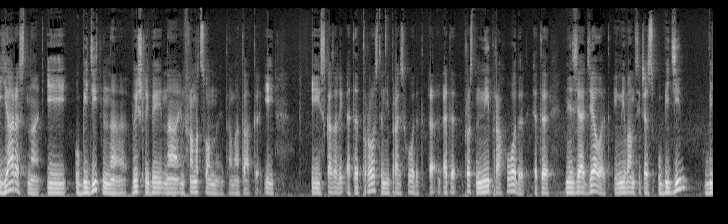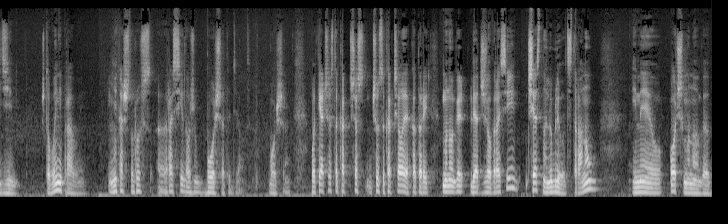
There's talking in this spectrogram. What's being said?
яростно и убедительно вышли бы на информационную там, атаку. И и сказали, это просто не происходит, э, это просто не проходит, это нельзя делать, и мы вам сейчас убедим, убедим, что вы не правы. Мне кажется, Рус, э, Россия должен больше это делать. Больше. Вот я чувствую как, чувствую, как человек, который много лет жил в России, честно люблю эту страну, имею очень много,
